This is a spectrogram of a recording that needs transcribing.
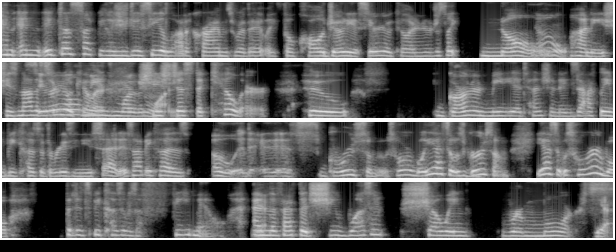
and and it does suck because you do see a lot of crimes where they like they'll call Jodi a serial killer and you're just like no, No. honey she's not a serial killer means more than she's one. just a killer who garnered media attention exactly because of the reason you said it's not because oh it, it- it's gruesome it was horrible yes it was Mhm. gruesome yes it was horrible but it's because it was a female and the fact that she wasn't showing remorse Yeah.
